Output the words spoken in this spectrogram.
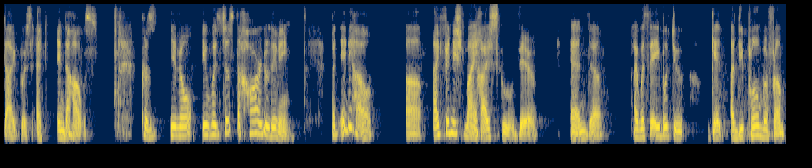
diapers at, in the house. Because, you know, it was just a hard living. But anyhow, uh, I finished my high school there. And uh, I was able to get a diploma from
